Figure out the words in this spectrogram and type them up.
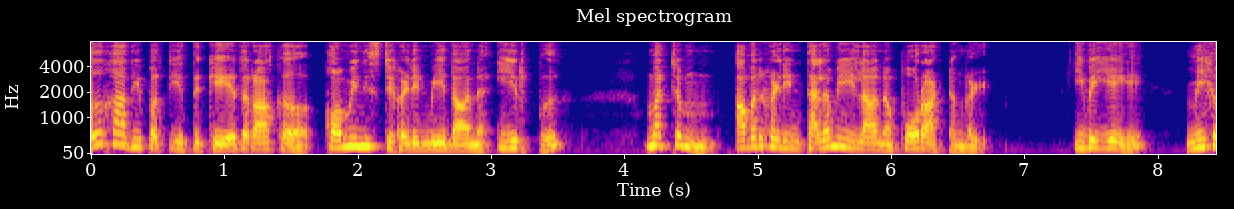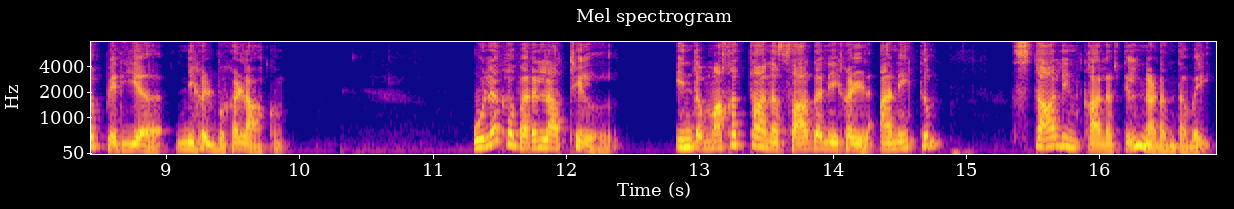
ஏகாதிபத்தியத்துக்கு எதிராக கம்யூனிஸ்டுகளின் மீதான ஈர்ப்பு மற்றும் அவர்களின் தலைமையிலான போராட்டங்கள். இவையே மிகப்பெரிய நிகழ்வுகளாகும். உலக வரலாற்றில் இந்த மகத்தான சாதனைகள் அனைத்தும் ஸ்டாலின் காலத்தில் நடந்தவை.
